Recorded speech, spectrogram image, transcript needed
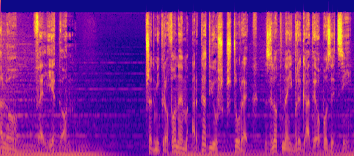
Halo Felieton. Przed mikrofonem Arkadiusz Szczurek z Lotnej Brygady Opozycji.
